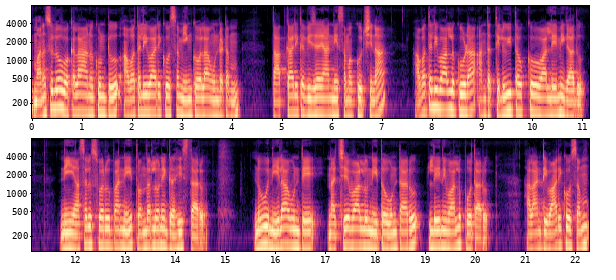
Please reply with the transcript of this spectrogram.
మనసులో ఒకలా అనుకుంటూ అవతలి వారి కోసం ఇంకోలా ఉండటం తాత్కాలిక విజయాన్ని సమకూర్చినా అవతలి వాళ్ళు కూడా అంత తెలివి తక్కువ వాళ్ళేమీ కాదు. నీ అసలు స్వరూపాన్ని తొందరలోనే గ్రహిస్తారు. నువ్వు నీలా ఉంటే నచ్చేవాళ్ళు నీతో ఉంటారు లేని వాళ్ళు పోతారు. అలాంటి వారి కోసం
